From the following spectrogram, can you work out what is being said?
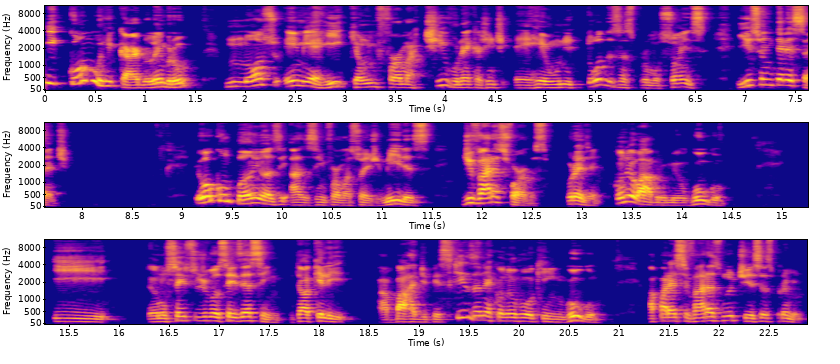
E como o Ricardo lembrou, no nosso MRI, que é um informativo, né, que a gente é, reúne todas as promoções, isso é interessante. Eu acompanho as, as informações de milhas de várias formas. Por exemplo, quando eu abro o meu Google, e eu não sei se de vocês é assim, então aquele a barra de pesquisa, né? Quando eu vou aqui em Google, aparece várias notícias para mim. O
